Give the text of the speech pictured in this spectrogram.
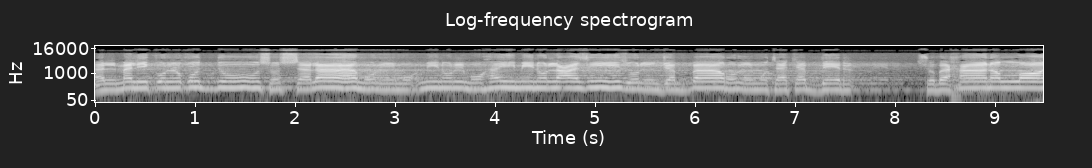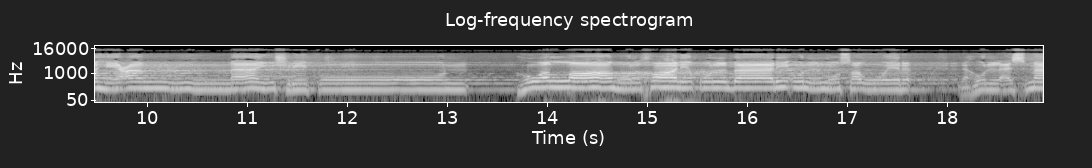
الملك القدوس السلام المؤمن المهيمن العزيز الجبار المتكبر. سبحان الله عما يشركون. هو الله الخالق البارئ المصور. له الأسماء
